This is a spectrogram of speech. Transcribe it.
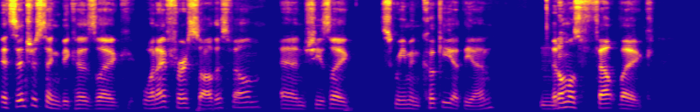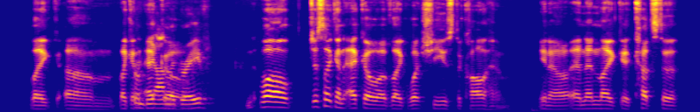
It's interesting because like when I first saw this film and she's like screaming cookie at the end, Mm. it almost felt like like um like from an beyond echo. the grave Well, just like an echo of like what she used to call him, you know, and then like it cuts to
